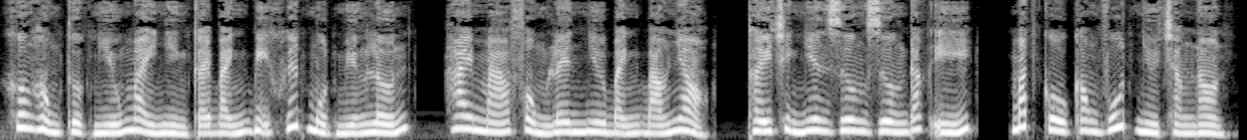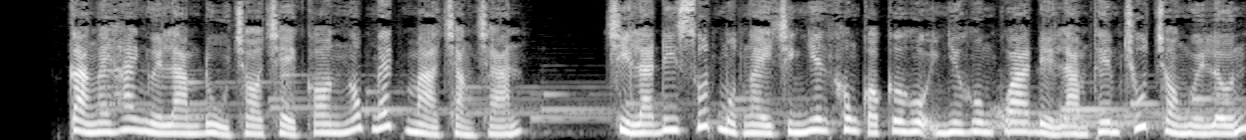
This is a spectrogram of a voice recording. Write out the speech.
Khương Hồng Thược nhíu mày nhìn cái bánh bị khuyết một miếng lớn, hai má phồng lên như bánh báo nhỏ, thấy Trình Nhiên dương dương đắc ý, mắt cô cong vút như trăng non. Cả ngày hai người làm đủ trò trẻ con ngốc nghếch mà chẳng chán. Chỉ là đi suốt một ngày Trình Nhiên không có cơ hội như hôm qua để làm thêm chút cho người lớn,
